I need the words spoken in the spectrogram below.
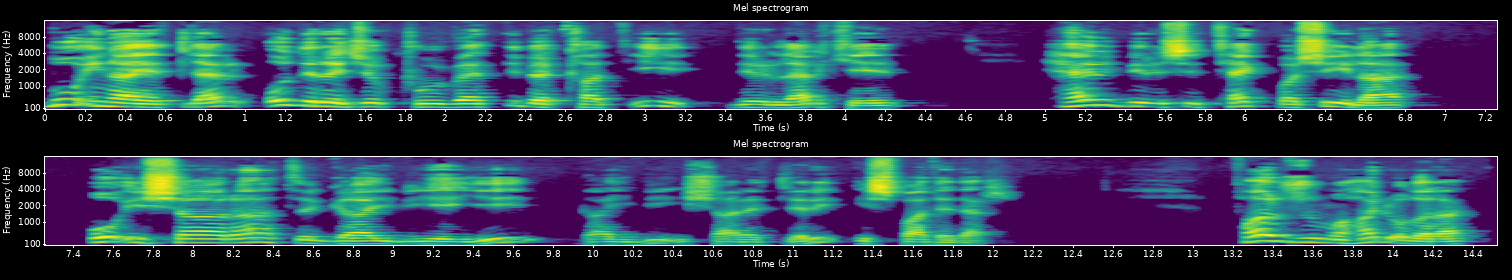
Bu inayetler o derece kuvvetli ve kat'idirler ki her birisi tek başıyla o işaret-ı gaybiyeyi, gaybi işaretleri ispat eder. Farz-ı muhal olarak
